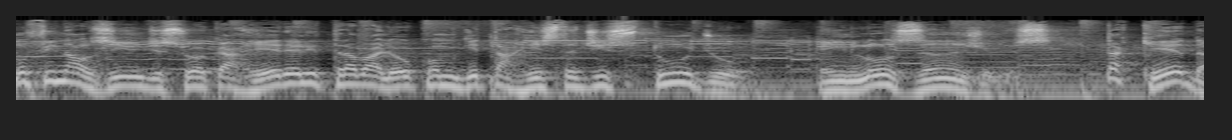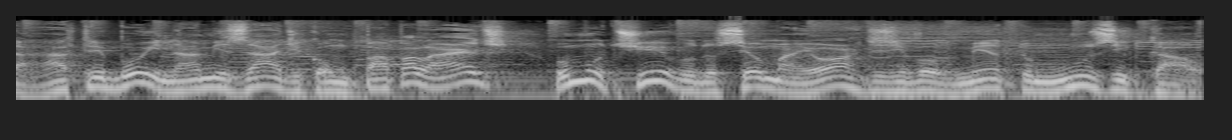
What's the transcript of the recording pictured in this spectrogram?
No finalzinho de sua carreira, ele trabalhou como guitarrista de estúdio em Los Angeles. Takeda atribui na amizade com Papa Lard o motivo do seu maior desenvolvimento musical,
